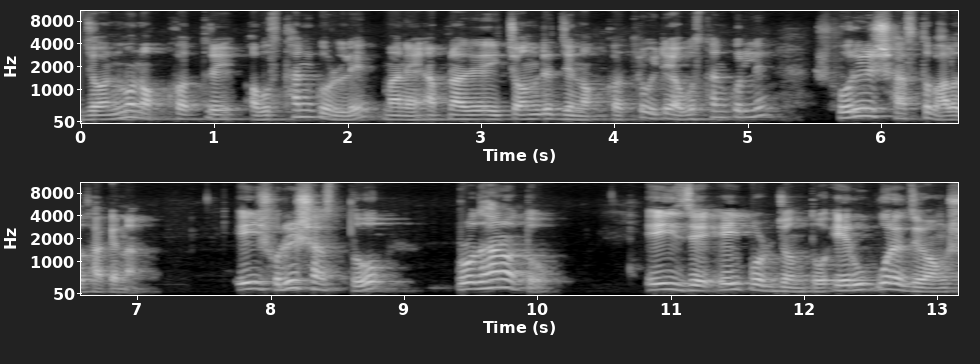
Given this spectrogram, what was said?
জন্ম নক্ষত্রে অবস্থান করলে মানে আপনাদের এই চন্দ্রের যে নক্ষত্র ওইটাই অবস্থান করলে শরীর স্বাস্থ্য ভালো থাকে না। এই শরীর স্বাস্থ্য প্রধানত এই যে এই পর্যন্ত, এর উপরে যে অংশ,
